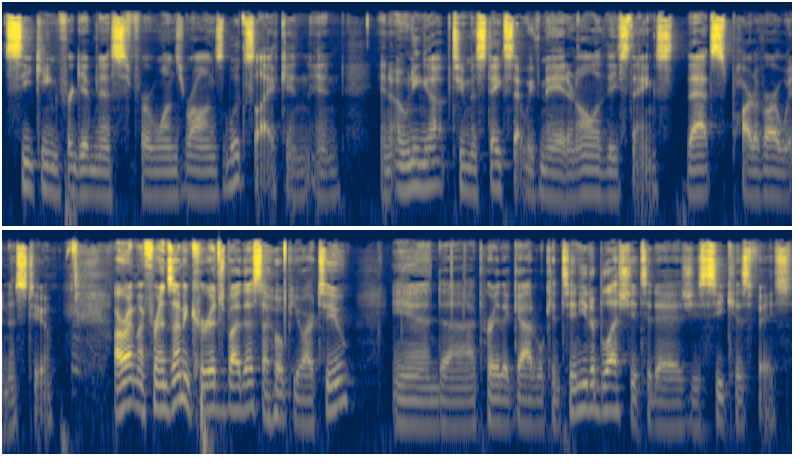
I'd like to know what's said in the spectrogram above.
seeking forgiveness for one's wrongs looks like and, and, and owning up to mistakes that we've made and all of these things. That's part of our witness too. All right, my friends, I'm encouraged by this. I hope you are too. And uh, I pray that God will continue to bless you today as you seek his face.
